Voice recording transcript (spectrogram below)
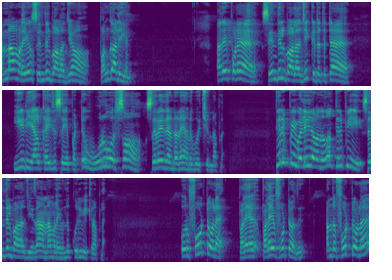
அண்ணாமலையும் செந்தில் பாலாஜியும் பங்காளிகள். அதே போல் செந்தில் பாலாஜி கிட்டத்தட்ட ஈடியால் கைது செய்யப்பட்டு ஒரு வருஷம் சிறை தண்டனை அனுபவிச்சிருந்தாப்புல. திருப்பி வெளியில் வந்ததும் திருப்பி செந்தில் பாலாஜியை தான் அண்ணாமலை வந்து குறி வைக்கிறாப்புல. ஒரு ஃபோட்டோவில் பழைய பழைய ஃபோட்டோ அது. அந்த ஃபோட்டோவில்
